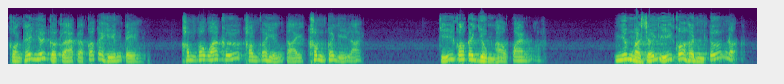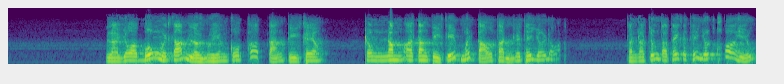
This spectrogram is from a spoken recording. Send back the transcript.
Còn thế giới cực lạc là có cái hiện tiền. Không có quá khứ, không có hiện tại, không có vị lai. Chỉ có cái dùng hào quang. Nhưng mà sở dĩ có hình tướng đó là do 48 lời nguyện của Pháp Tạng Tỳ Kheo trong năm A Tăng Tỳ Kiếp mới tạo thành cái thế giới đó. Thành ra chúng ta thấy cái thế giới khó hiểu.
